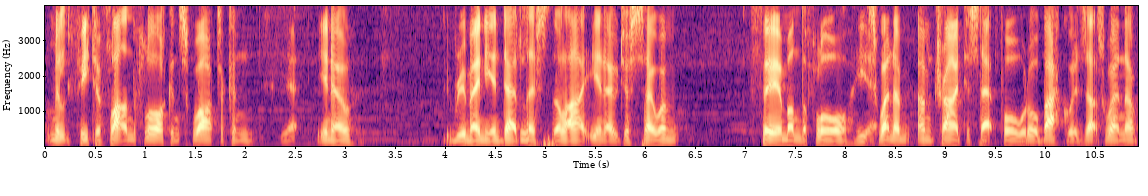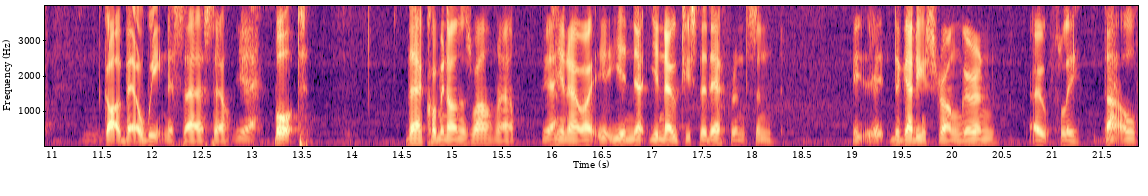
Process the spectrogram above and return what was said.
my feet are flat on the floor, I can squat. I can, yeah, you know, Romanian deadlifts, the like, you know, just so I'm firm on the floor. It's Yeah. when I'm, I'm trying to step forward or backwards. That's when I've got a bit of weakness there still. yeah, But they're coming on as well now. Yeah. You know, you, you, notice the difference and it, it, they're getting stronger and hopefully that'll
